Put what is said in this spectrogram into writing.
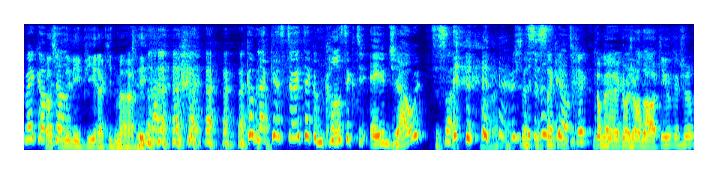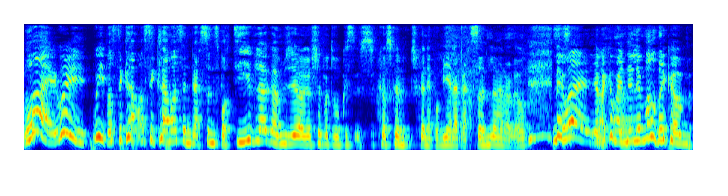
Mais comme pense genre, qu'on est les pires à qui demander. comme la question était comme quand c'est que tu age out? C'est ça. Ben, c'est ça pas qui est le comme- truc. comme, un, comme un joueur de hockey ou quelque chose? Ouais, oui, oui, parce que c'est clairement, c'est clairement c'est une personne sportive là, comme je, je sais pas trop que, que, je connais pas bien la personne là, non, non. Mais ouais, il y avait comme un élément de comme,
